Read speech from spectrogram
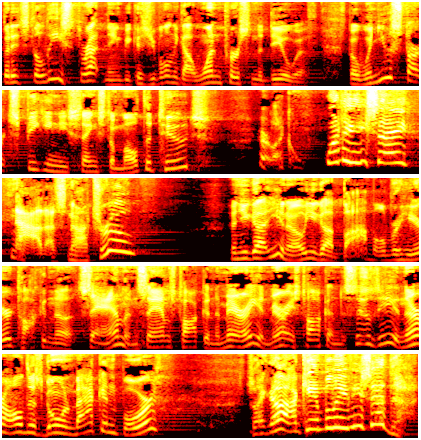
but it's the least threatening because you've only got one person to deal with. But when you start speaking these things to multitudes, they're like, what did he say? Nah, that's not true. And you got, you know, you got Bob over here talking to Sam, and Sam's talking to Mary, and Mary's talking to Susie, and they're all just going back and forth. It's like, oh, I can't believe he said that.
